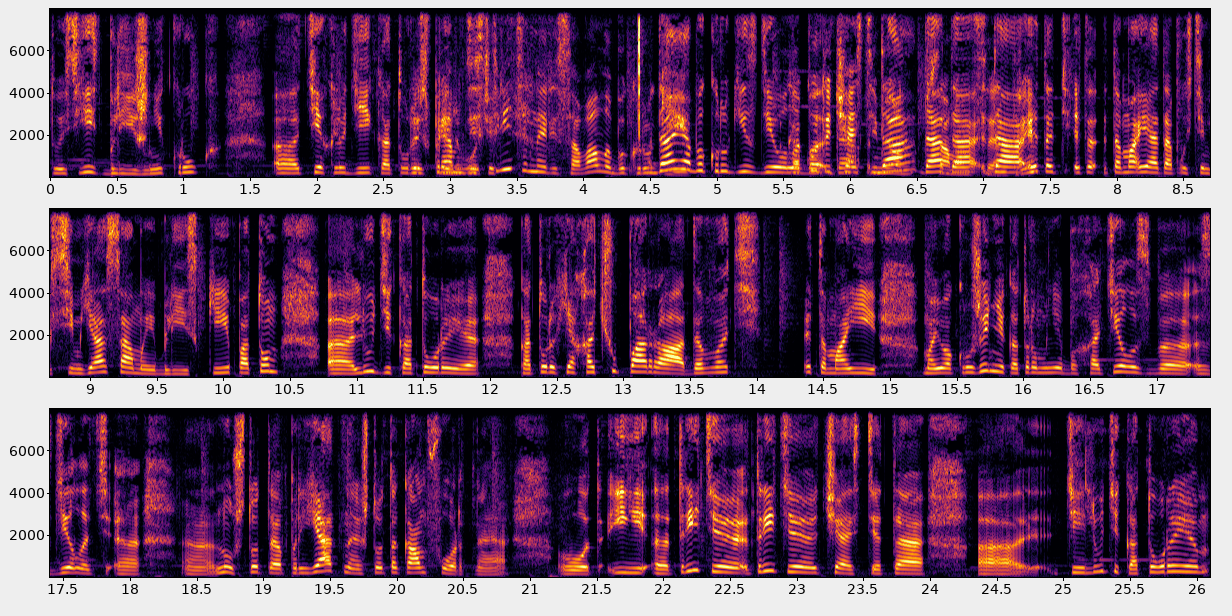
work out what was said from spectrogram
То есть есть ближний круг э, тех людей, которые... То есть прям действительно рисовала бы круги? Да, я бы круги сделала Какую-то бы. часть да, да, да, центре. Это, это, это моя, допустим, семья, самые близкие. Потом э, люди, которые, которых я хочу порадовать это мои, мое окружение, которому мне бы хотелось бы сделать э, э, ну, что-то приятное, что-то комфортное. Вот. И э, третья, третья часть — это э, те люди, которые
